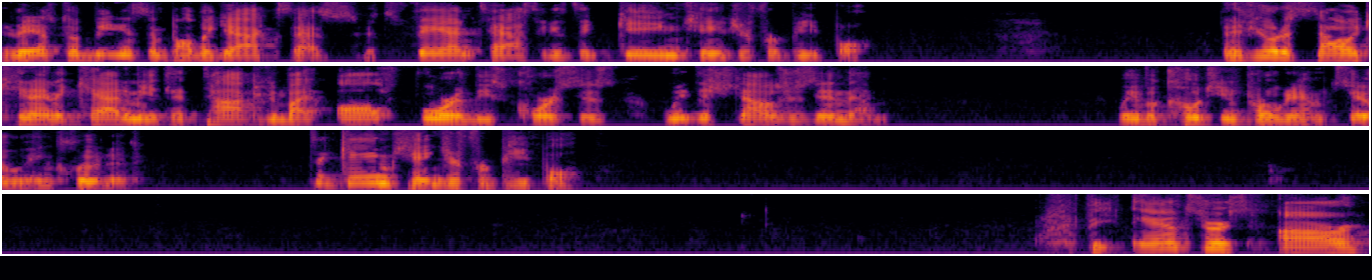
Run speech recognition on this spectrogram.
Advanced obedience and public access. It's fantastic. It's a game changer for people. And if you go to Solid Canine Academy at the top, you can buy all four of these courses with the schnauzers in them. We have a coaching program too included. It's a game changer for people. The answers are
